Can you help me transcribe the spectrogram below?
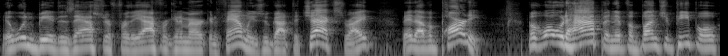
it wouldn't be a disaster for the African American families who got the checks, right? They'd have a party. But what would happen if a bunch of people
